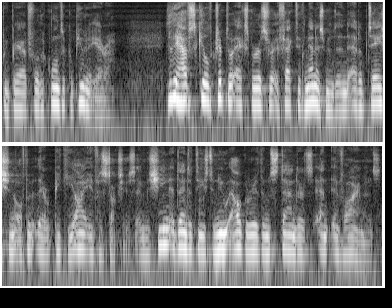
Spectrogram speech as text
prepared for the quantum computer era? Do they have skilled crypto experts for effective management and adaptation of the, their PKI infrastructures and machine identities to new algorithms, standards, and environments?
